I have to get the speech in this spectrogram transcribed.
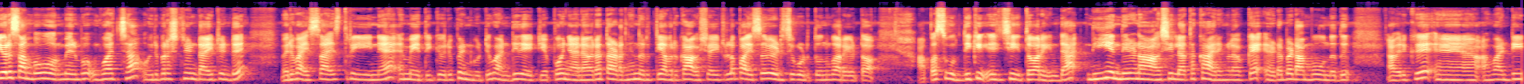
ഈ ഒരു സംഭവം ഓർമ്മ വരുമ്പോൾ ഉവച്ച ഒരു പ്രശ്നം ഉണ്ടായിട്ടുണ്ട്. ഒരു വയസ്സായ സ്ത്രീനെ മേത്തേക്ക് ഒരു പെൺകുട്ടി വണ്ടി തേറ്റിയപ്പോൾ ഞാൻ അവരെ തടഞ്ഞു നിർത്തി അവർക്ക് ആവശ്യമായിട്ടുള്ള പൈസ മേടിച്ചു കൊടുത്തു എന്ന് പറയും കേട്ടോ അപ്പോൾ ശ്രുതിക്ക് ചീത്ത പറയണ്ട നീ എന്തിനാണ് ആവശ്യമില്ലാത്ത കാര്യങ്ങളൊക്കെ ഇടപെടാൻ പോകുന്നത്? അവർക്ക് വണ്ടി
